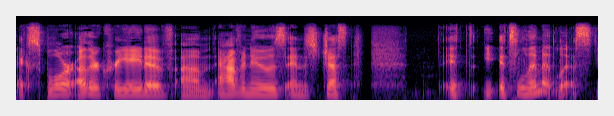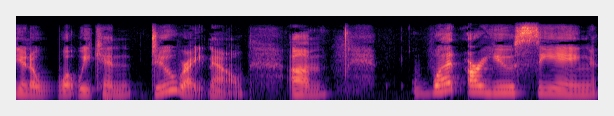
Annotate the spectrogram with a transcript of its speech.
explore other creative um, avenues, and it's just it it's limitless you know what we can do right now um, what are you seeing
